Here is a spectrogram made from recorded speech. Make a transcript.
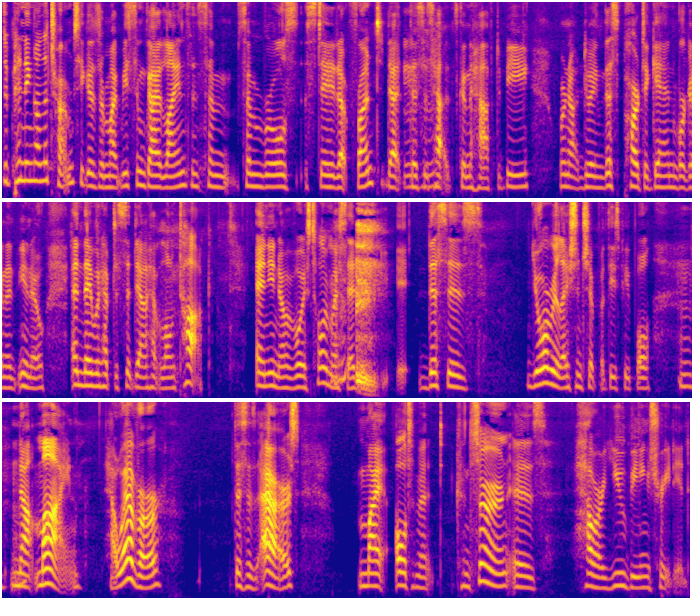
depending on the terms he goes there might be some guidelines and some some rules stated up front that this is how it's going to have to be. We're not doing this part again. We're going to you know and they would have to sit down and have a long talk. And you know i've always told him i said this is your relationship with these people not mine. However this is ours my ultimate concern is how are you being treated?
